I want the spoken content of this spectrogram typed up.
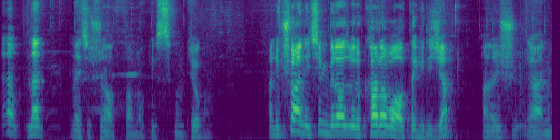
Ha, lan- Neyse şunu alttan okey sıkıntı yok. Hani şu an için biraz böyle karabalta gideceğim. Hani şu yani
